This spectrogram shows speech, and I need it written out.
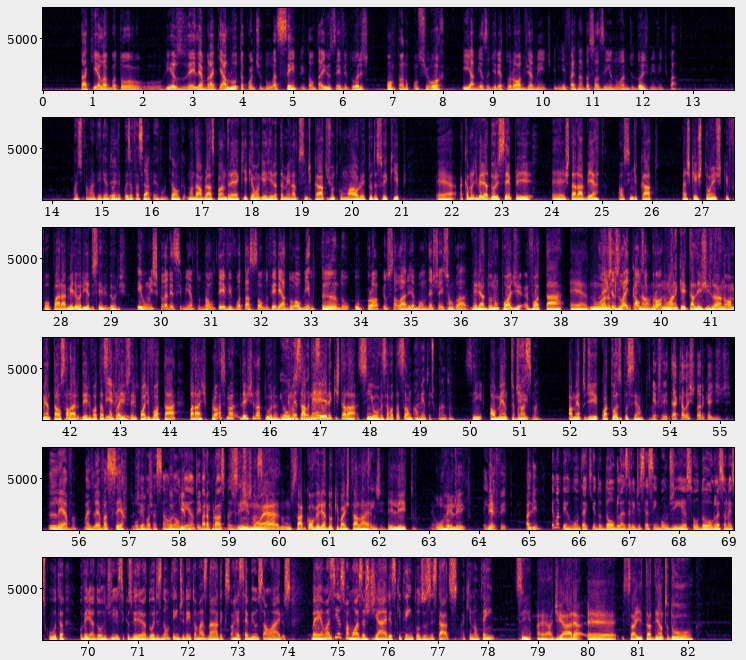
tá aqui, ela botou o riso e lembrar que a luta continua sempre. Então, tá aí os servidores contando com o senhor e a mesa diretora, obviamente, que ninguém faz nada sozinho no ano de 2024. Pode falar, vereador, é. depois eu faço tá. a minha pergunta. Então, mandar um abraço para a André aqui, que é uma guerreira também lá do sindicato, junto com o Mauro e toda a sua equipe. É, a Câmara de Vereadores sempre é, estará aberta ao sindicato nas questões que for para a melhoria dos servidores e um esclarecimento: não teve votação do vereador aumentando o próprio salário. É bom deixar isso não, claro. O vereador não pode votar é, no legislar ano. em causa não, própria. No ano que ele está legislando, aumentar o salário dele, votação para isso. Ele pode votar para a próxima legislatura. E que não sabe votação. nem é ele que está lá. Sim, houve essa votação. Aumento de quanto? Sim, aumento a de. Próxima. Aumento de 14%. Perfeito. É aquela história que a gente leva, mas leva certo. Houve gente, a votação do aumento para próximas Sim, não é, não sabe qual vereador que vai estar lá Entendi. eleito ou reeleito. Okay. Perfeito. Aline. Tem uma pergunta aqui do Douglas, ele disse assim: Bom dia, sou o Douglas, estou na escuta. O vereador disse que os vereadores não têm direito a mais nada, que só recebem os salários. Bem, mas e as famosas diárias que tem em todos os estados? Aqui não tem? Sim, é, a diária, é, isso aí está dentro do,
